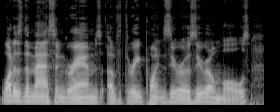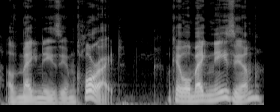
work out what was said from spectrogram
what is the mass in grams of 3.00 moles of magnesium chlorite? Okay, well, magnesium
